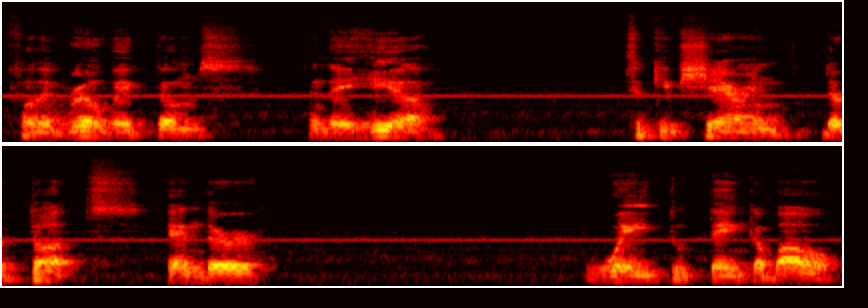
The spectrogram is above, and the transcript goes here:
for the real victims, and they here to keep sharing their thoughts and their way to think about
